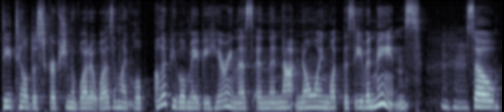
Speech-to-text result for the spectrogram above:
detailed description of what it was. I'm like, well, other people may be hearing this and then not knowing what this even means. Mm-hmm. So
